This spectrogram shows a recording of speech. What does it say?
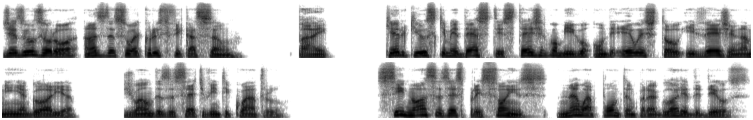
Jesus orou antes da sua crucificação: Pai, quero que os que me deste estejam comigo onde eu estou e vejam a minha glória. João 17, 24. Se nossas expressões não apontam para a glória de Deus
